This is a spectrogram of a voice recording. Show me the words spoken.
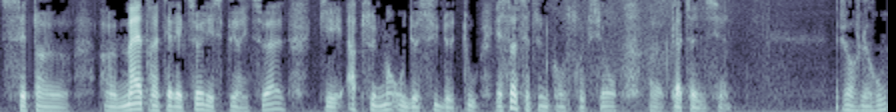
C'est un, maître intellectuel et spirituel qui est absolument au-dessus de tout. Et ça, c'est une construction euh, platonicienne. Georges Leroux,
